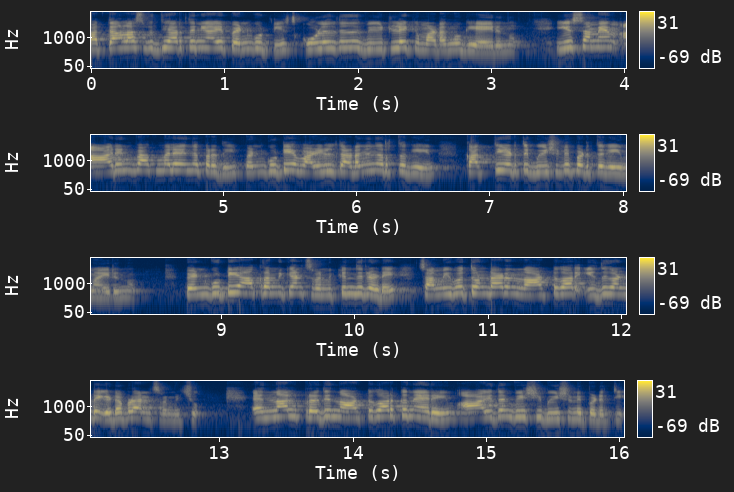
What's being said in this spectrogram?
പത്താം ക്ലാസ് വിദ്യാർത്ഥിനിയായ പെൺകുട്ടി സ്കൂളിൽ നിന്ന് വീട്ടിലേക്ക് മടങ്ങുകയായിരുന്നു. ഈ സമയം ആര്യൻ വാഗ്മല എന്ന പ്രതി പെൺകുട്ടിയെ വഴിയിൽ തടഞ്ഞു നിർത്തുകയും കത്തിയെടുത്ത് ഭീഷണിപ്പെടുത്തുകയുമായിരുന്നു. പെൺകുട്ടിയെ ആക്രമിക്കാൻ ശ്രമിക്കുന്നതിനിടെ സമീപത്തുണ്ടായിരുന്ന നാട്ടുകാർ ഇത് കണ്ട് ഇടപെടാൻ ശ്രമിച്ചു. എന്നാൽ പ്രതി നാട്ടുകാർക്ക് നേരെയും ആയുധം വീശി ഭീഷണിപ്പെടുത്തി.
